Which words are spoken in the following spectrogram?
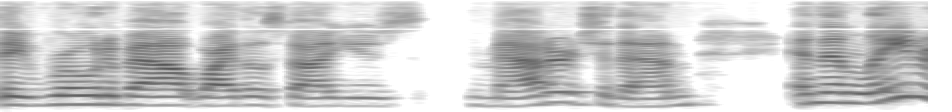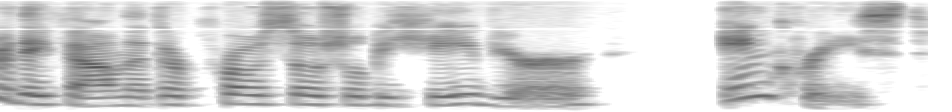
they wrote about why those values mattered to them. And then later they found that their pro-social behavior increased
